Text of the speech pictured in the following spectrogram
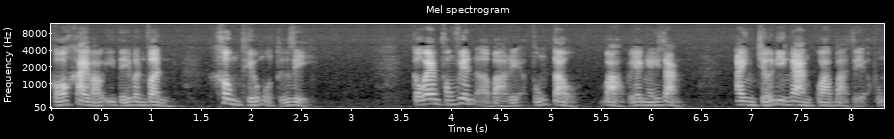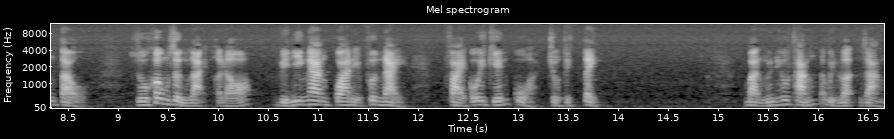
có khai báo y tế vân vân không thiếu một thứ gì. Cậu em phóng viên ở Bà Rịa Vũng Tàu bảo với anh ấy rằng anh chớ đi ngang qua Bà Rịa Vũng Tàu, dù không dừng lại ở đó vì đi ngang qua địa phương này phải có ý kiến của Chủ tịch tỉnh. Bạn Nguyễn Hiếu Thắng đã bình luận rằng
